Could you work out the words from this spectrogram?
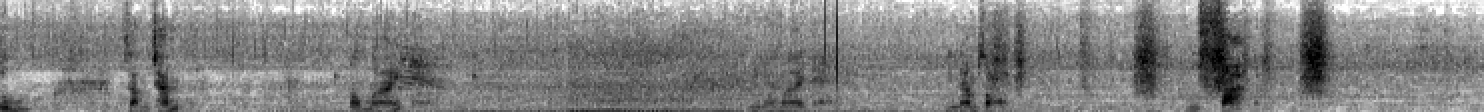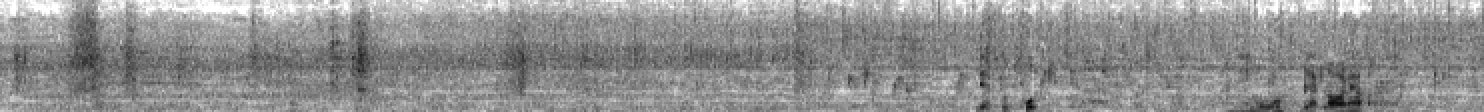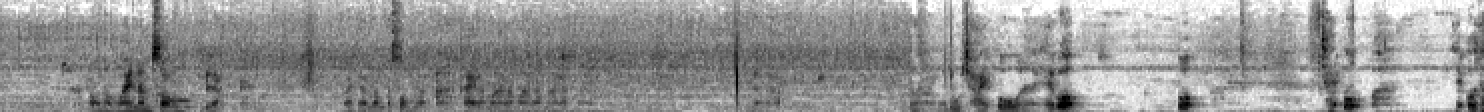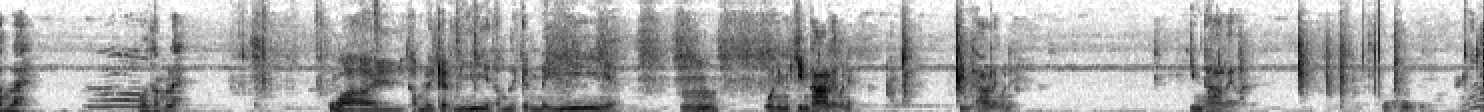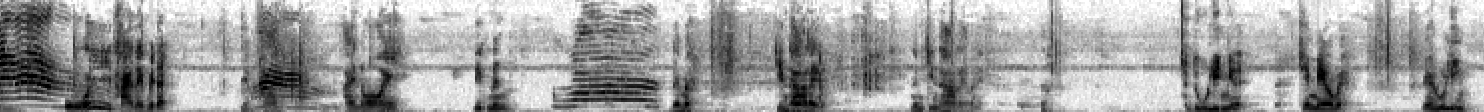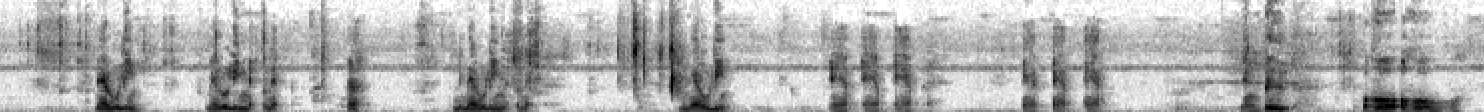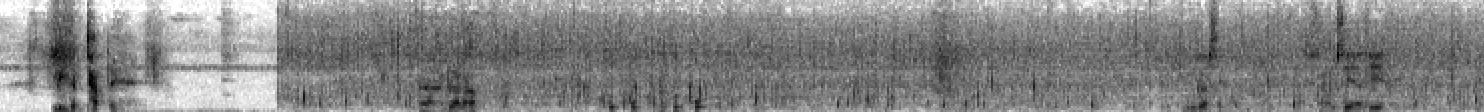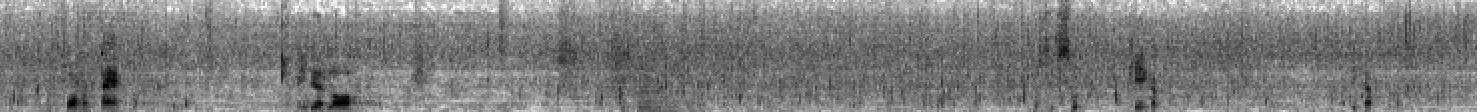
ตุ้มสามชั้นหน่อไม้นี่หน่อไม้นี่น้ำสองมีซากเดือดพุดๆอันนี้หมูเดือดรอแล้ว เอาหน่อไม้น้ำสองเดือดก็จะมาผสมแล้วอ่าใกล้ละมาละมาละมาละมาละเดือดแล้วครับอ่ามาดูชายโอ้หน่อยชายโอ้โอ้ชายโอ้ชายโอ้ทำอะไรโอ้ทำอะไรวายทำอะไรกันนี่ทำอะไรกันนี่อืมโอ้นี่มันกินท่าอะไรวะเนี่ย กินท่าอะไรวะเนี่ย กินท่าอะไรวะ โอ้โหกิน โอ้ยถ่ายอะไรไม่ได้เนี่ยถ่ายถ่ายน้อย นิดนึง ได้ไหมกินท่าอะไรเนี่ยนี่นกินท่าอะไรวะเนี่ยดูลิงเนี่ยใช่แมวไหมแมวรู้ลิง แมวรู้ลิง แมวรู้ลิงเนี่ยตัวเนี้ยฮะนี่แมวรู้ลิงเนี่ยตัวเนี้ยนี่แมวรู้ลิงแอบแอบแอบแอบแอบแอบอย่างดื้อโอ้โหโอ้โห ลิงชัดๆเลย อ่า เดือดแล้วครับปุดปุดปุดปุดเดือดสักสามสี่นาที ฟองมันแตกนี่เดือดรออือหือสุดๆโอเคครับ สวัสดีครับ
